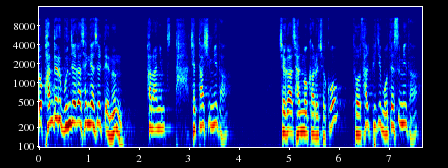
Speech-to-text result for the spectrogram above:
또 반대로 문제가 생겼을 때는 하나님 다 제 탓입니다. 제가 잘못 가르쳤고 더 살피지 못했습니다.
